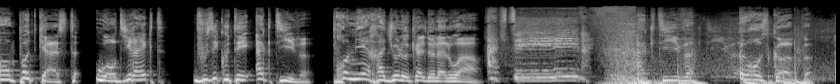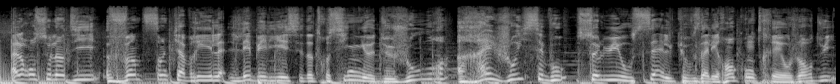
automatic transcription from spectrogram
En podcast ou en direct, vous écoutez Active, première radio locale de la Loire. Active. Active, Horoscope. Alors on ce lundi 25 avril, les béliers, c'est notre signe du jour. Réjouissez-vous, celui ou celle que vous allez rencontrer aujourd'hui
